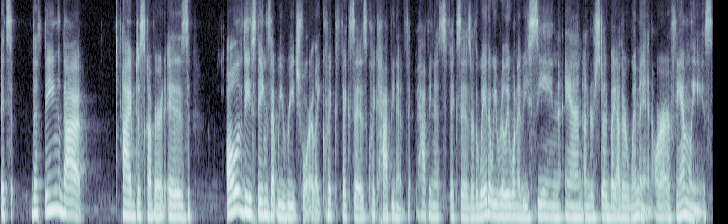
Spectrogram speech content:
it's the thing that I've discovered is all of these things that we reach for like quick fixes quick happiness happiness fixes or the way that we really want to be seen and understood by other women or our families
